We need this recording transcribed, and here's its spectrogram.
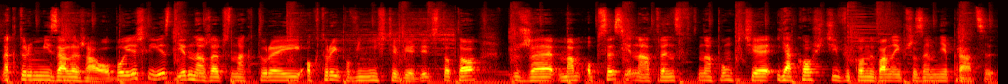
na którym mi zależało. Bo jeśli jest jedna rzecz, na której, o której powinniście wiedzieć, to to, że mam obsesję natręstw na punkcie jakości wykonywanej przeze mnie pracy.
